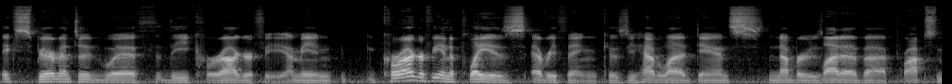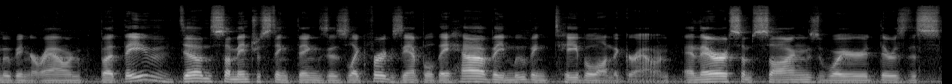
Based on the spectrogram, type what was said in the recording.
experimented with the choreography. I mean, choreography in a play is everything because you have a lot of dance numbers, a lot of uh, props moving around. But they've done some interesting things. As like, for example, they have a moving table on the ground, and there are some songs where there's this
